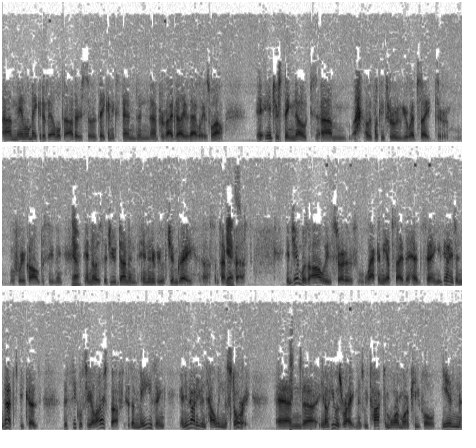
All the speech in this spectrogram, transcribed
um, and we'll make it available to others so that they can extend and uh, provide value that way as well. Interesting note, um, I was looking through your website or before you called this evening yeah. and noticed that you'd done an, an interview with Jim Gray uh, sometime yes. in the past. And Jim was always sort of whacking me upside the head saying, you guys are nuts because this SQL CLR stuff is amazing and you're not even telling the story. And, uh, you know, he was right. And as we talk to more and more people in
